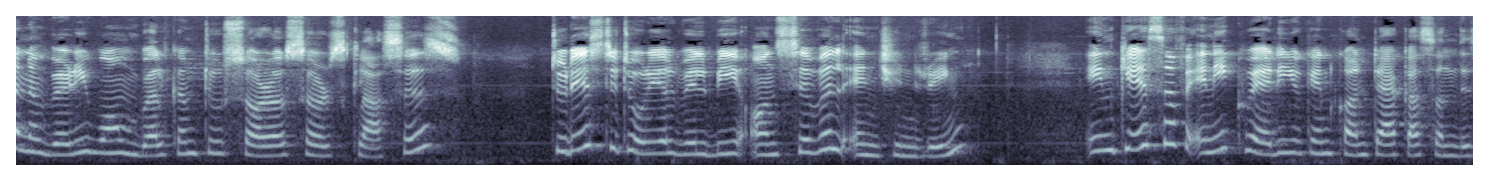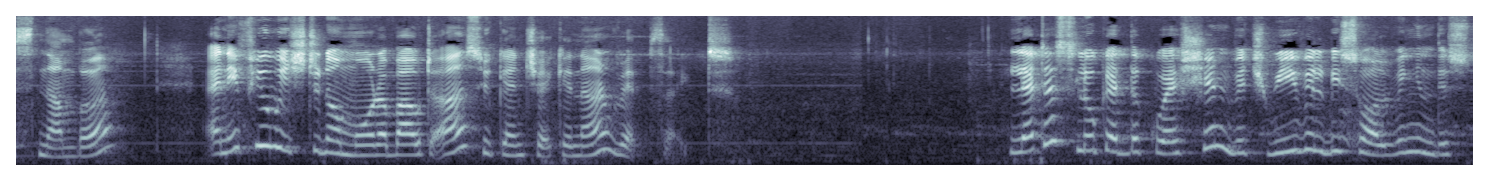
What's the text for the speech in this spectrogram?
and a very warm welcome to Sourav Sir's classes. Today's tutorial will be on civil engineering. In case of any query, you can contact us on this number. And if you wish to know more about us, you can check in our website. Let us look at the question which we will be solving in this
